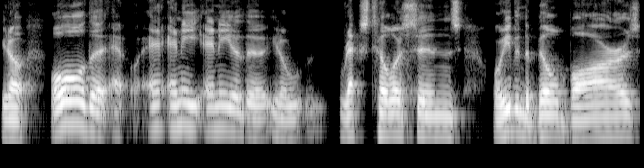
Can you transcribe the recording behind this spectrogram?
You know all the any any of the you know rex tillersons or even the Bill Barrs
